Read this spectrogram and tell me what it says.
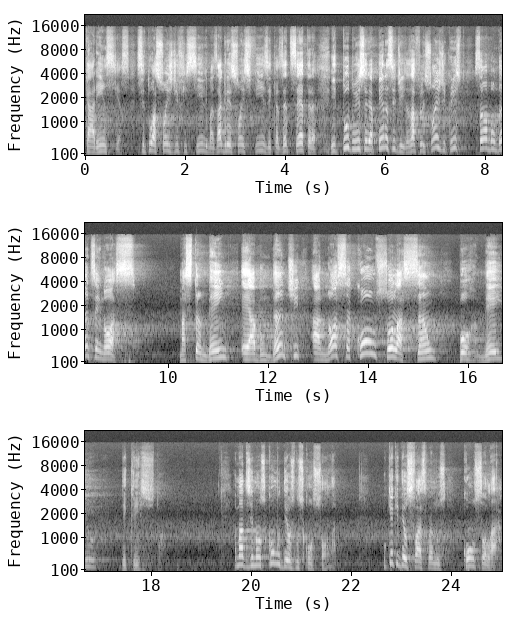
carências, situações dificílimas, agressões físicas, etc. E tudo isso ele apenas se diz: as aflições de Cristo são abundantes em nós, mas também é abundante a nossa consolação por meio de Cristo. Amados irmãos, como Deus nos consola? O que é que Deus faz para nos consolar?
